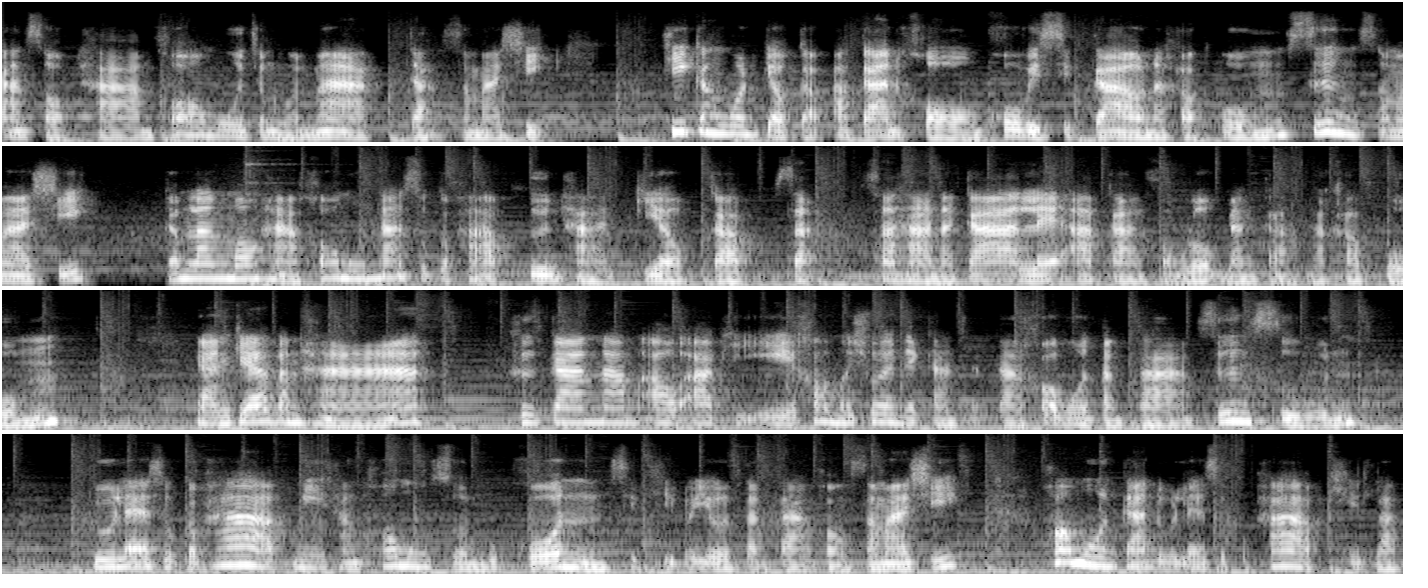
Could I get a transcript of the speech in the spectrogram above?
การสอบถามข้อมูลจำนวนมากจากสมาชิก ที่กังวลเกี่ยวกับอาการของโควิด -19 นะครับผมซึ่งสมาชิกกำลังมองหาข้อมูลด้านสุขภาพพื้นฐานเกี่ยวกับสสถานการณ์และอาการของโรคดังกล่าวนะครับผม การแก้ปัญหาคือการนำเอา RPA เข้ามาช่วยในการจัดการข้อมูลต่างๆ ซึ่งศูนย์ดูแลสุขภาพมีทั้งข้อมูลส่วนบุคคล สิทธิประโยชน์ต่างๆ ของสมาชิก ข้อมูลการดูแลสุขภาพ เคล็ดลับ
